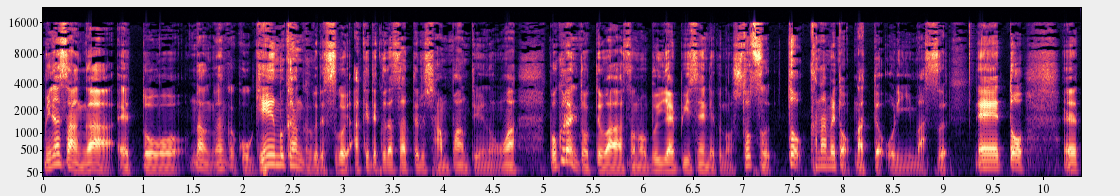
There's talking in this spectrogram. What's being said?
皆さんが、えっと、なんかこうゲーム感覚ですごい開けてくださってるシャンパンというのは、僕らにとってはその VIP 戦略の一つと要となっております。えー、っと、えー、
